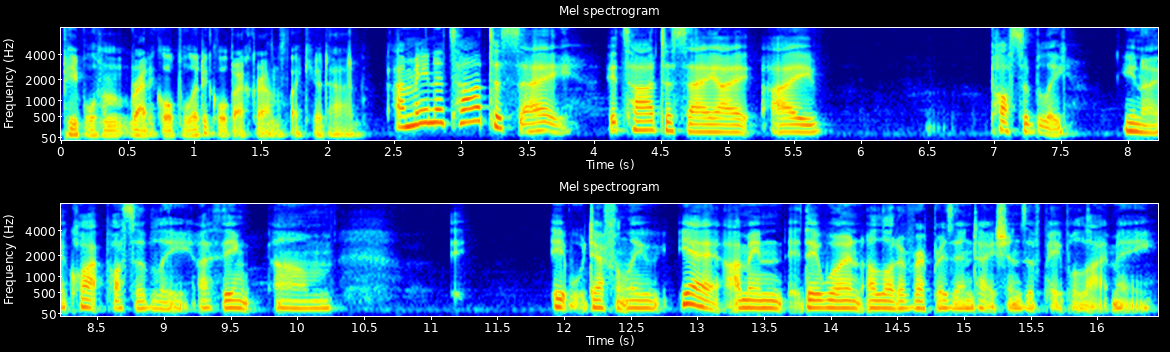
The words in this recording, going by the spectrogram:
people from radical political backgrounds like your dad? I mean, it's hard to say. It's hard to say. I, I possibly, you know, quite possibly. I think um, it, it definitely, yeah. I mean, there weren't a lot of representations of people like me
